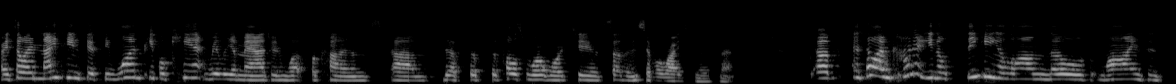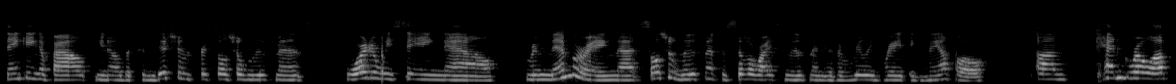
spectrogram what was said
right? So in 1951, people can't really imagine what becomes um, the, the, the post-World War II Southern Civil Rights Movement. Um, and so I'm kind of, you know, thinking along those lines and thinking about, you know, the conditions for social movements. What are we seeing now? Remembering that social movements, the civil rights movement is a really great example, um, can grow up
